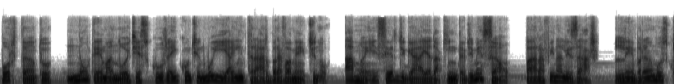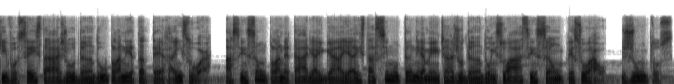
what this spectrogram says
Portanto, não tema a noite escura e continue a entrar bravamente no amanhecer de Gaia da quinta dimensão. Para finalizar, lembramos que você está ajudando o planeta Terra em sua ascensão planetária e Gaia está simultaneamente ajudando em sua ascensão pessoal. Juntos,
